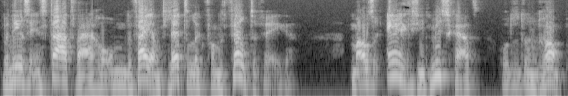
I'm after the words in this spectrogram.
wanneer ze in staat waren om de vijand letterlijk van het veld te vegen. Maar als er ergens iets misgaat, wordt het een ramp.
